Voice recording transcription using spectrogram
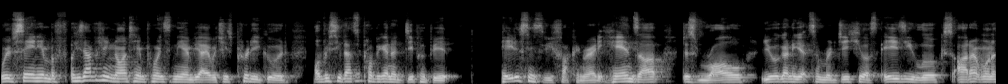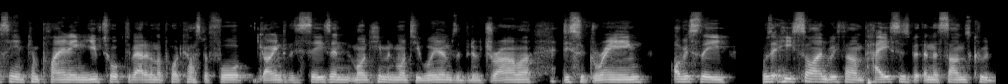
We've seen him before. He's averaging 19 points in the NBA, which is pretty good. Obviously, that's probably going to dip a bit. He just needs to be fucking ready. Hands up, just roll. You are going to get some ridiculous, easy looks. I don't want to see him complaining. You've talked about it on the podcast before. Going into the season, Mon- him and Monty Williams, a bit of drama, disagreeing. Obviously, was it he signed with um Pacers, but then the Suns could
